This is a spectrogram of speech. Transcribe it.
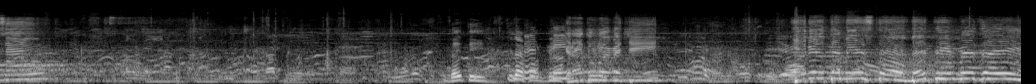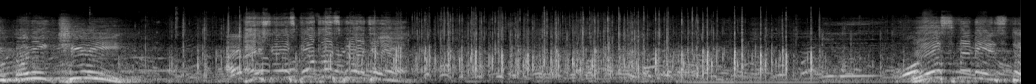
rozhodcov. Betty. Gratulujeme ti. 9. miesto, Betty Medzej, koník Chili. A ešte raz potlesk, priatelia. 8. miesto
